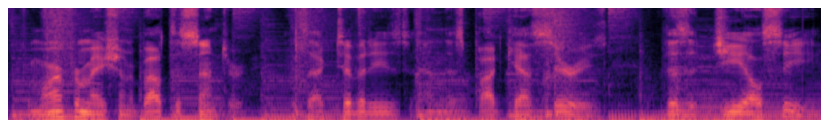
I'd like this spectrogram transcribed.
For more information about the center, its activities, and this podcast series, visit glc.yale.edu.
